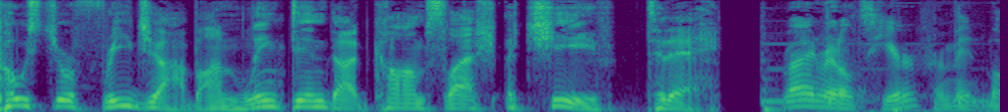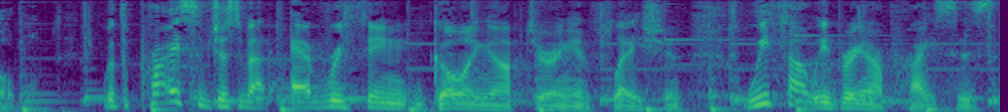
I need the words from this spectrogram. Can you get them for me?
Post your free job on linkedin.com/achieve slash achieve today. Ryan Reynolds here from Mint Mobile. With the price of just about everything going up during inflation, we thought we'd bring our prices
